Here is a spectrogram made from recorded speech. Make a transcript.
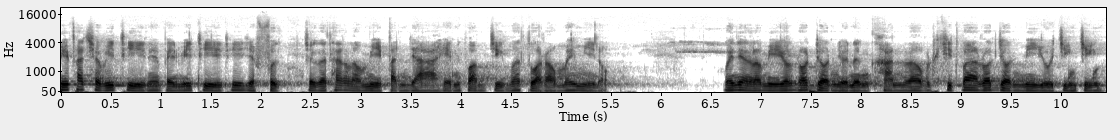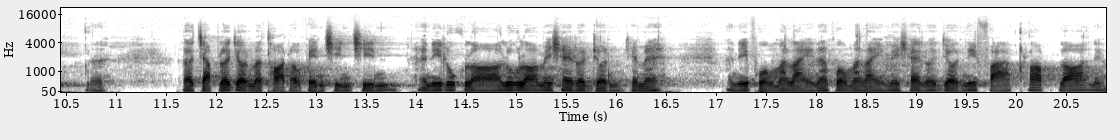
วิพัฒชวิธีเนี่ยเป็นวิธีที่จะฝึกจนกระทั่งเรามีปัญญาเห็นความจริงว่าตัวเราไม่มีหรอก เหมือนอย่างเรามีรถยนต์อยู่หนึ่งคัน เราคิดว่ารถยนต์มีอยู่จริงๆนะเราจับรถยนต์มาถอดออกเป็นชิ้นๆ อันนี้ลูกล้อ ลูกล้อไม่ใช่รถยนต์ใช่ไหมอันนี้พวงมาลัยนะพวงมาลัยไม่ใช่รถยนต์นี่ฝาครอบล้อเนี่ย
